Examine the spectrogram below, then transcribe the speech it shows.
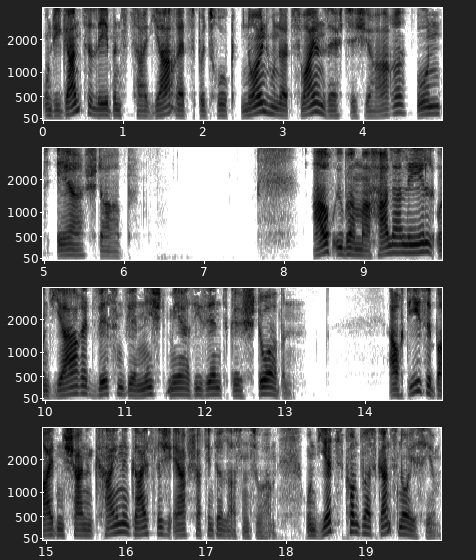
Und die ganze Lebenszeit Jareds betrug 962 Jahre und er starb. Auch über Mahalalel und Jared wissen wir nicht mehr, sie sind gestorben. Auch diese beiden scheinen keine geistliche Erbschaft hinterlassen zu haben. Und jetzt kommt was ganz Neues hier.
